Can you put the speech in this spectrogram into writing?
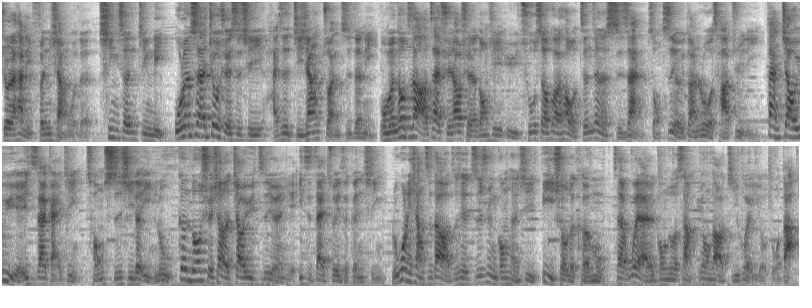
就会和你分享我的亲身经历。无论是在就学时期，还是即将转职的你，我们都知道，在学校学的东西与出社会后真正的实战，总是有一段落差距离。但教育也一直在改进，从实习的引入，更多学校的教育资源也一直在追着更新。如果你想知道这些资讯工程系必修的科目，在未来的工作上用到机会有多大？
